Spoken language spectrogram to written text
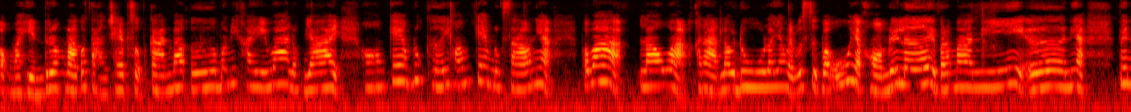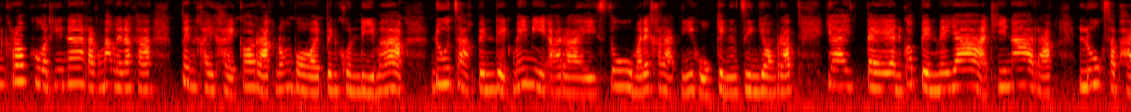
ออกมาเห็นเรื่องราวก็ต่างแชร์ประสบการณ์ว่าเออไม่มีใครว่าหรอกยายหอมแก้มลูกเคยหอมแก้มลูกสาวเนี่ย ราะว่าเราอะขนาดเราดูเรายังแบบรู้สึกว่าอู้อยากหอมด้วยเลย ประมาณนี้ เออเนี่ยเป็นครอบครัวที่น่ารักมากเลยนะคะ เป็นใครๆก็รักน้องบอย เป็นคนดีมาก ดูจากเป็นเด็กไม่มีอะไรสู้มาได้ขนาดนี้โหเก่งจริงๆยอมรับ ยายแตนก็เป็นแม่ย่าที่น่ารัก ลูกสะใภ้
